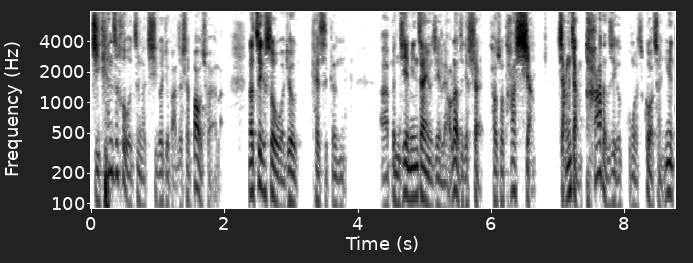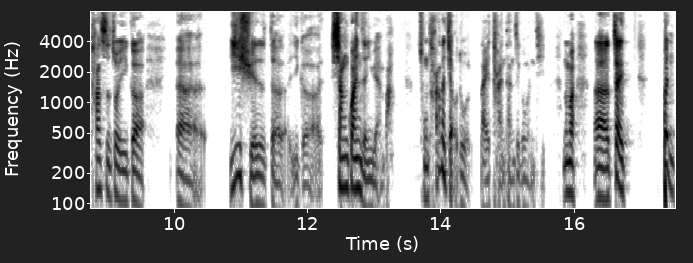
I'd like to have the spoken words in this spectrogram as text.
几天之后，这个七哥就把这事爆出来了。那这个时候我就开始跟啊本杰明战友就聊了这个事儿，他说他想。讲讲他的这个过过程，因为他是做一个，呃，医学的一个相关人员吧，从他的角度来谈谈这个问题。那么，呃，在奔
